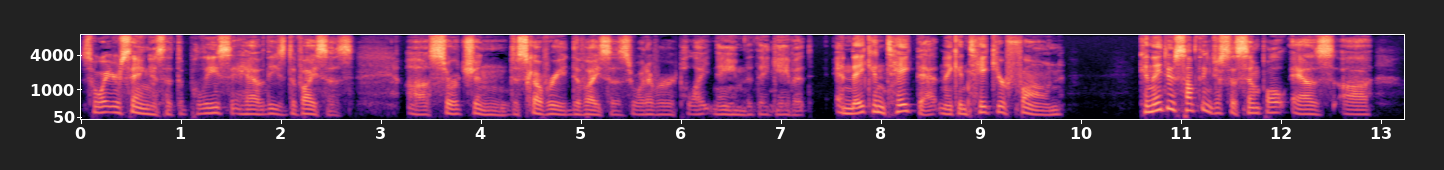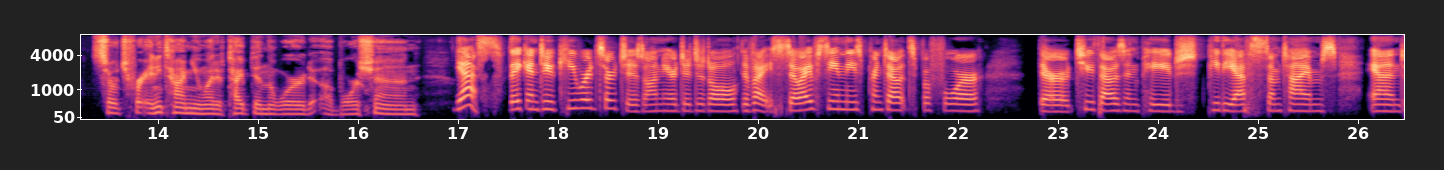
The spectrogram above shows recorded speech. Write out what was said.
So, what you're saying is that the police have these devices, uh, search and discovery devices, or whatever polite name that they gave it, and they can take that and they can take your phone can they do something just as simple as uh, search for any time you might have typed in the word abortion? Yes, they can do keyword searches on your digital device. So I've seen these printouts before. They're 2,000 page PDFs sometimes, and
